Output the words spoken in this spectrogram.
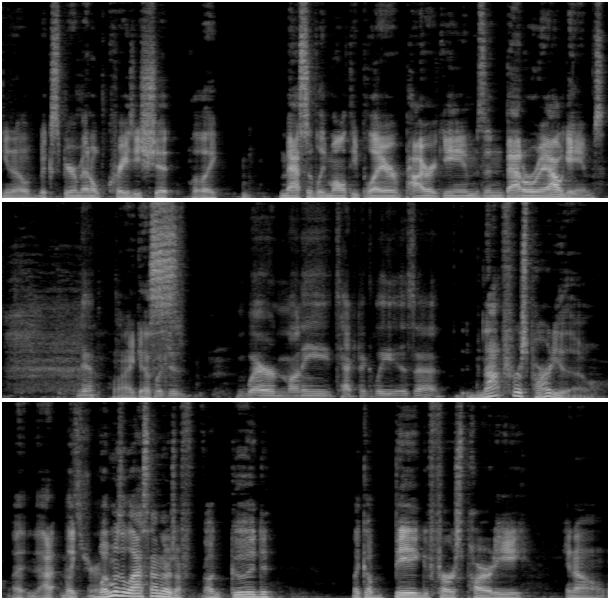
you know experimental crazy shit like massively multiplayer pirate games and battle royale games Yeah. i guess Which is where money technically is at. not first party though. I, I, like true. when was the last time there was a, a good, like a big first party, you know,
